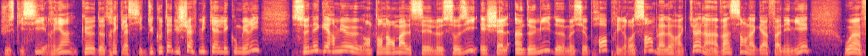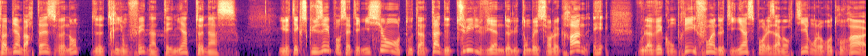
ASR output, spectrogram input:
jusqu'ici, rien que de très classique. Du côté du chef Michael Lecumberi, ce n'est guère mieux. En temps normal, c'est le sosie, échelle 1,5 de Monsieur Propre. Il ressemble à l'heure actuelle à un Vincent Lagaffe anémié ou à un Fabien Barthès venant de triompher d'un Ténia tenace. Il est excusé pour cette émission, tout un tas de tuiles viennent de lui tomber sur le crâne et, vous l'avez compris, foin de tignasse pour les amortir, on le retrouvera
